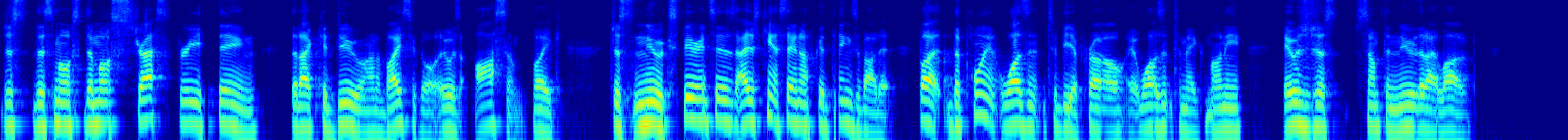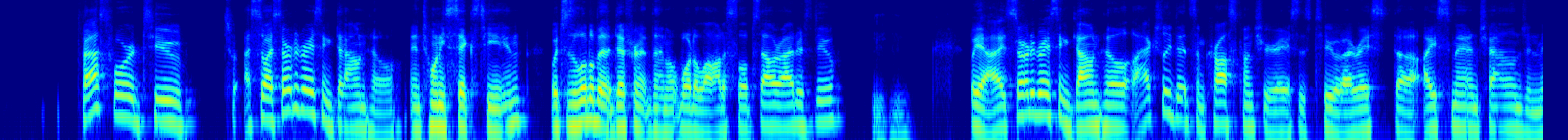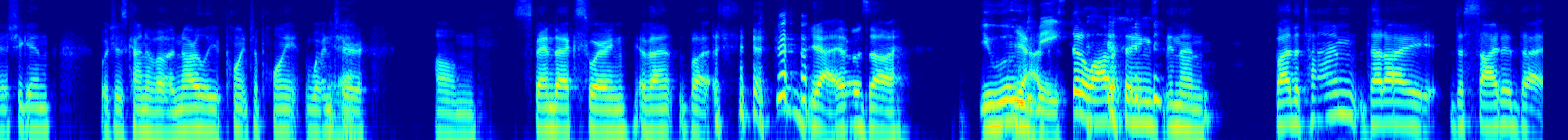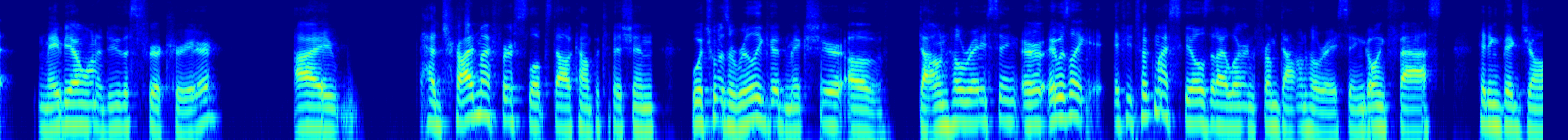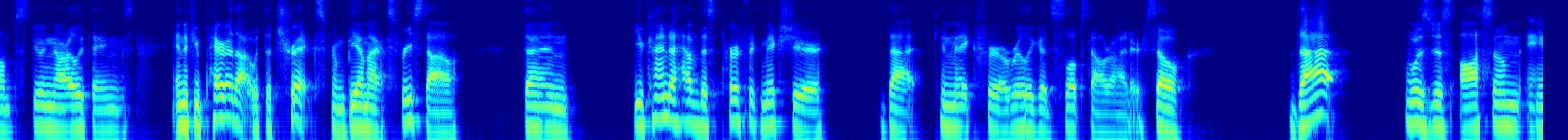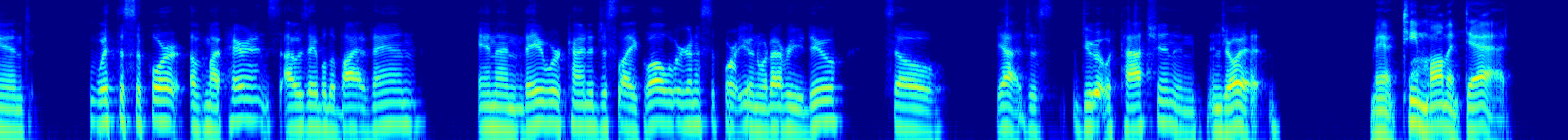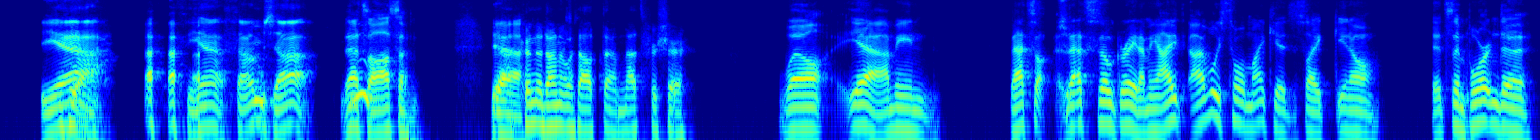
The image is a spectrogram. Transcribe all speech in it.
just this most the most stress-free thing that I could do on a bicycle. It was awesome. Like just new experiences. I just can't say enough good things about it. But the point wasn't to be a pro. It wasn't to make money. It was just something new that I loved. Fast forward to so I started racing downhill in 2016, which is a little bit different than what a lot of slopestyle riders do. Mm-hmm. But yeah, I started racing downhill. I actually did some cross country races too. I raced the Iceman Challenge in Michigan, which is kind of a gnarly point to point winter yeah. um, spandex wearing event. But yeah, it was uh You wounded yeah, me. did a lot of things, and then by the time that I decided that maybe I want to do this for a career, I had tried my first slopestyle competition, which was a really good mixture of downhill racing, or it was like if you took my skills that I learned from downhill racing, going fast, hitting big jumps, doing gnarly things, and if you pair that with the tricks from BMX freestyle, then you kind of have this perfect mixture that can make for a really good slopestyle rider. So that was just awesome. And with the support of my parents, I was able to buy a van. And then they were kind of just like, well, we're going to support you in whatever you do. So, yeah, just do it with passion and enjoy it. Man, team mom and dad. Yeah. Yeah, yeah thumbs up. That's Woo. awesome. Yeah, yeah, couldn't have done it without them, that's for sure. Well, yeah, I mean, that's that's so great. I mean, I I've always told my kids it's like, you know, it's important to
